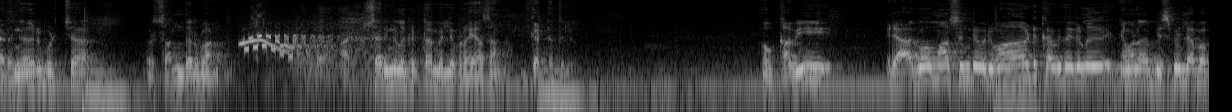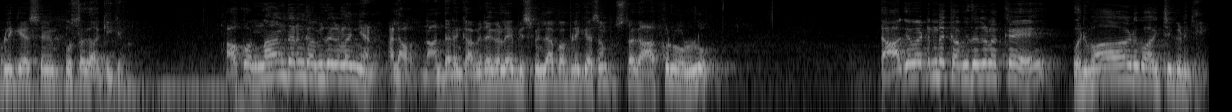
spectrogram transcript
ഇടങ്ങേറി പിടിച്ച ഒരു സന്ദർഭമാണത് അക്ഷരങ്ങൾ കിട്ടാൻ വലിയ പ്രയാസമാണ് ഘട്ടത്തിൽ. കവി രാഘവമാസിന്റെ ഒരുപാട് കവിതകൾ നമ്മൾ ബിസ്മില്ല പബ്ലിക്കേഷൻ പുസ്തകമാക്കിക്കണം അതൊക്കെ ഒന്നാം തരം കവിതകൾ തന്നെയാണ്. അല്ല ഒന്നാം തരം കവിതകളെ ബിസ്മില്ല പബ്ലിക്കേഷൻ പുസ്തകം ആക്കണുള്ളൂ രാഘവേട്ടന്റെ കവിതകളൊക്കെ ഒരുപാട് വായിച്ചു ഞാൻ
